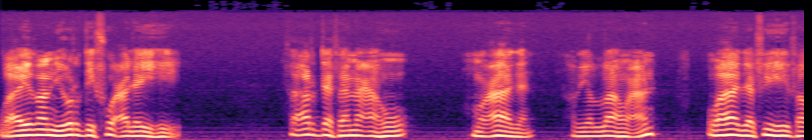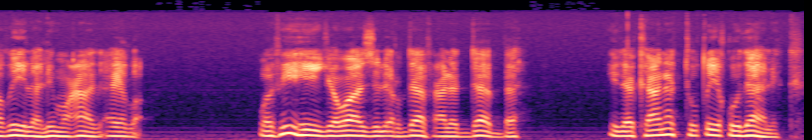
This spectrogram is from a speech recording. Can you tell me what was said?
وأيضا يردف عليه فأردف معه معاذا رضي الله عنه وهذا فيه فضيلة لمعاذ أيضا. وفيه جواز الإرداف على الدابة إذا كانت تطيق ذلك.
